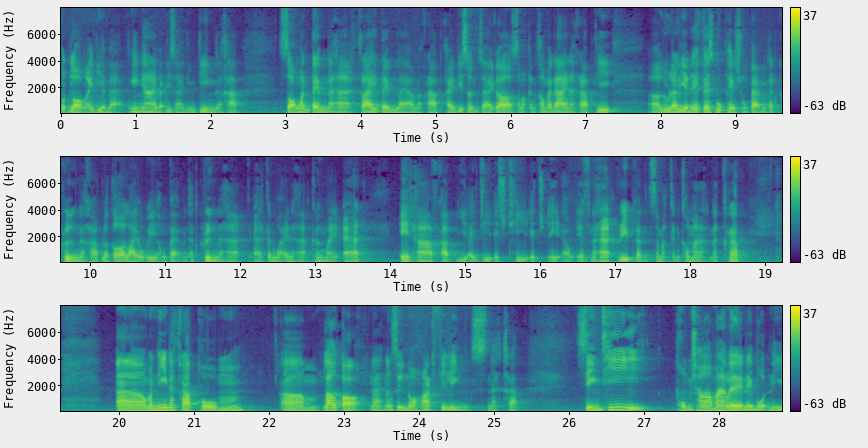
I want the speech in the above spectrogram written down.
ทดลองไอเดียแบบง่ายๆ แบบ design thinking นะครับ2วันเต็มนะฮะใกล้เต็มแล้วนะครับ ใครที่สนใจก็สมัครกันเข้ามาได้นะครับที่รู้รายละเอียดใน Facebook Page ของ 8บรรทัดครึ่งนะครับแล้วก็ Line OA ของ 8บรรทัดครึ่งนะฮะแอดกันไว้นะฮะเครื่องหมายแอด8 half ครับ e i g h t h a l f นะฮะรีบกันสมัครกันเข้ามานะครับ วันนี้นะครับผมเล่าต่อนะหนังสือ No Hard Feelings นะครับ สิ่งที่ผมชอบมากเลยในบทนี้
